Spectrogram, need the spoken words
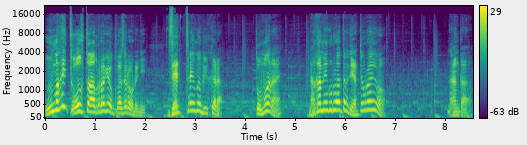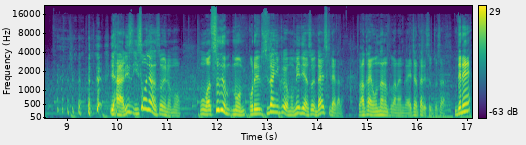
う。うまい豆腐と油揚げを食わせろ俺に。絶対うまくいくから。と思わない？中目黒あたりでやってごらんよ。なんか。いやいそうじゃんそういうのも。もうすぐもう俺取材に行くよ。もうメディアそういうの大好きだから。若い女の子がなんかやっちゃったりするとさ。でね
